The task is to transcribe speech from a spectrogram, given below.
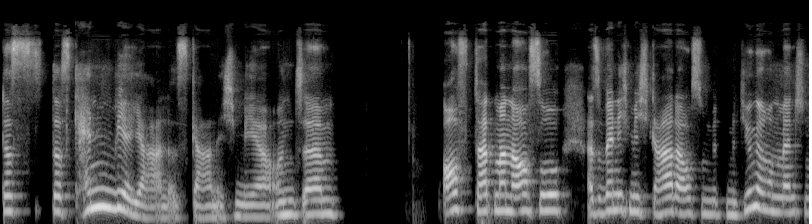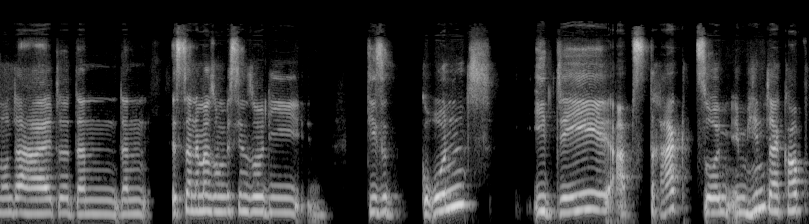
das, das kennen wir ja alles gar nicht mehr. Und ähm, oft hat man auch so, also wenn ich mich gerade auch so mit, mit jüngeren Menschen unterhalte, dann, dann ist dann immer so ein bisschen so die, diese Grundidee abstrakt so im, im Hinterkopf.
